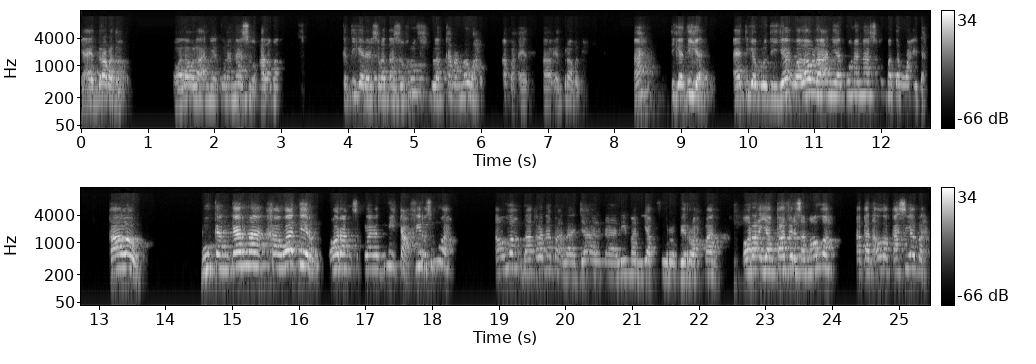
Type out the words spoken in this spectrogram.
Ya ayat berapa tuh? Walaula an yakuna nasu alamat ketiga dari surat Az-Zukhruf sebelah kanan bawah. Apa ayat ayat berapa tuh? Hah? 33. Ayat 33, walaula an yakuna nasu ummatan wahidah. Kalau bukan karena khawatir orang seplanet bumi kafir semua, Allah bakalan apa? La ja'alna liman yakfuru birrahman. Orang yang kafir sama Allah akan Allah kasih apa?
